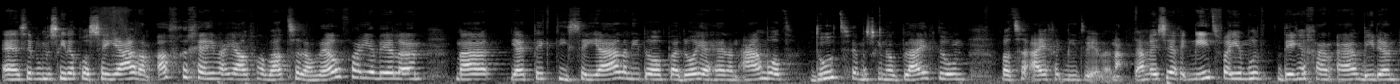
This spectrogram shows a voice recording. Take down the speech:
En ze hebben misschien ook wel signalen afgegeven aan jou van wat ze dan wel van je willen. Maar jij pikt die signalen niet op, waardoor je hen een aanbod doet en misschien ook blijft doen wat ze eigenlijk niet willen. Nou, daarmee zeg ik niet van je moet dingen gaan aanbieden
